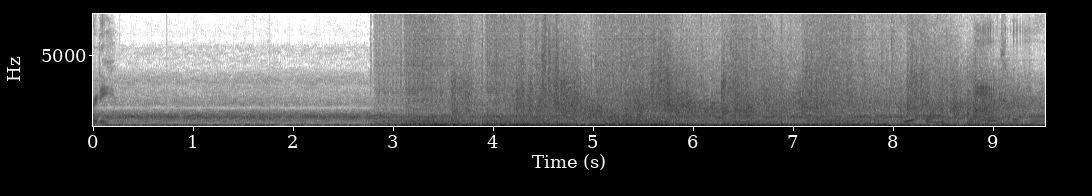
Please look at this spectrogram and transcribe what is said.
pretty. Group 1 reports victory.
